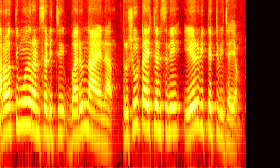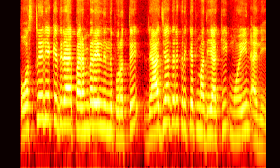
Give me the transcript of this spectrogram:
അറുപത്തിമൂന്ന് റൺസടിച്ച് വരുൺ നായനാർ. തൃശൂർ ടൈറ്റൻസിന് ഏഴ് വിക്കറ്റ് വിജയം. ഓസ്ട്രേലിയക്കെതിരായ പരമ്പരയിൽ നിന്ന് പുറത്ത് രാജ്യാന്തര ക്രിക്കറ്റ് മതിയാക്കി Moeen Ali.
